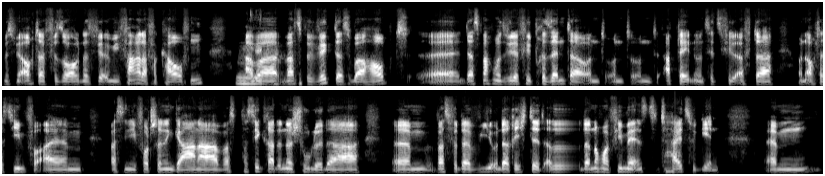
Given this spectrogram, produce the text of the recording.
müssen wir auch dafür sorgen, dass wir irgendwie Fahrräder verkaufen. Ja. Aber was bewirkt das überhaupt? Äh, das machen wir uns wieder viel präsenter und, und, und updaten uns jetzt viel öfter und auch das Team vor allem, was sind die Fortschritte in Ghana, was passiert gerade in der Schule da, ähm, was wird da wie unterrichtet, also dann nochmal viel mehr ins Detail zu gehen. Ähm,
